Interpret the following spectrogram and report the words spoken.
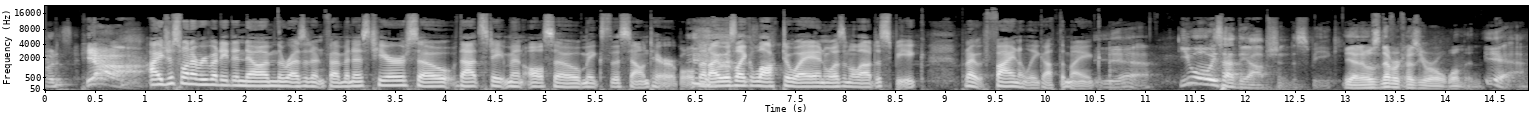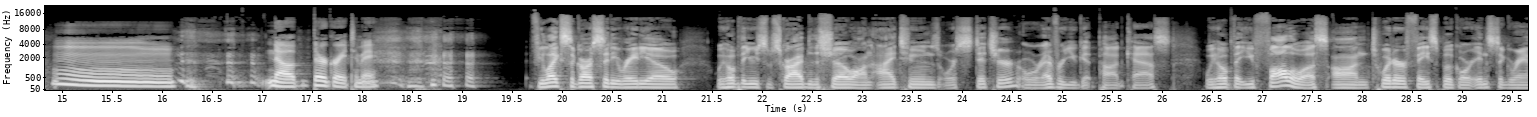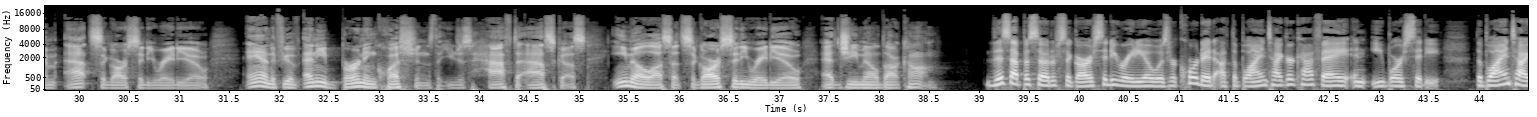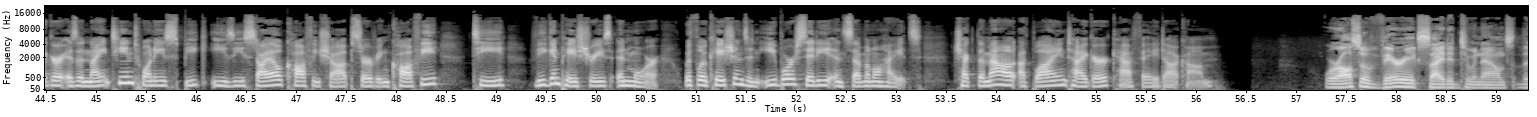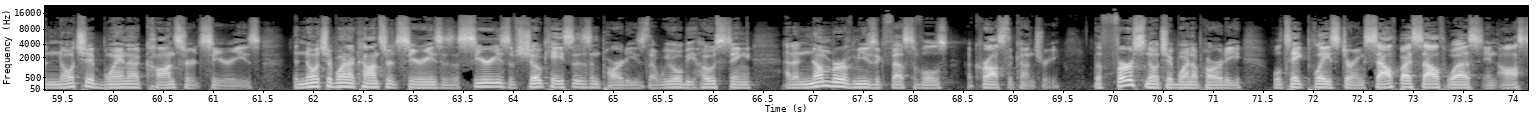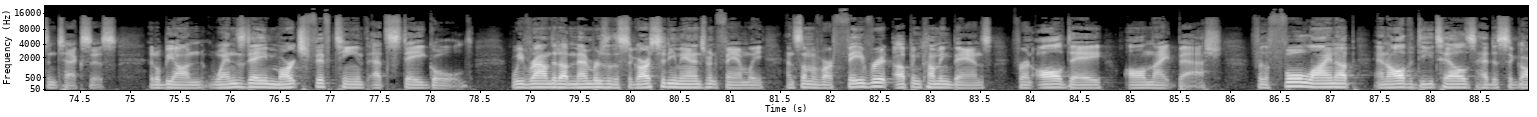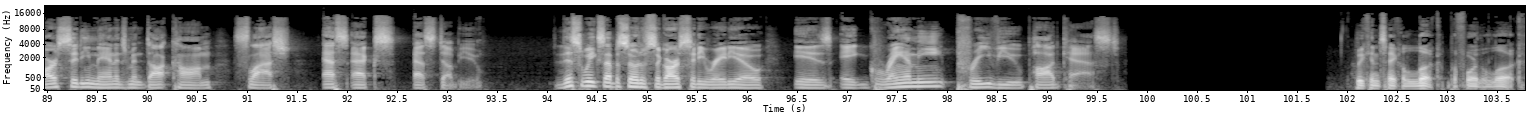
But it's, yeah. I just want everybody to know I'm the resident feminist here, so that statement also makes this sound terrible. That I was like locked away and wasn't allowed to speak, but I finally got the mic. Yeah. You always had the option to speak. yeah and it was never because you were a woman Yeah. Hmm. No, they're great to me. If you like Cigar City Radio, we hope that you subscribe to the show on iTunes or Stitcher or wherever you get podcasts. We hope that you follow us on Twitter, Facebook, or Instagram at Cigar City Radio. And if you have any burning questions that you just have to ask us, email us at cigarcityradio at gmail.com. This episode of Cigar City Radio was recorded at the Blind Tiger Cafe in Ybor City. The Blind Tiger is a 1920s speakeasy style coffee shop serving coffee, tea, vegan pastries, and more, with locations in Ybor City and Seminole Heights. Check them out at blindtigercafe.com. We're also very excited to announce the Noche Buena concert series. The Noche Buena concert series is a series of showcases and parties that we will be hosting at a number of music festivals across the country. The first Noche Buena party will take place during South by Southwest in Austin, Texas. It'll be on Wednesday, March 15th at Stay Gold. We've rounded up members of the Cigar City management family and some of our favorite up and coming bands for an all day, all night bash. For the full lineup and all the details, head to cigarcitymanagement.com slash SXSW. This week's episode of Cigar City Radio is a Grammy preview podcast. we can take a look before the look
